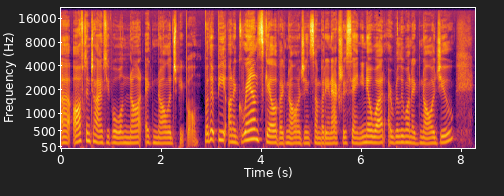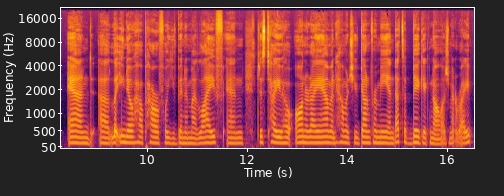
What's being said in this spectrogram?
uh, oftentimes people will not acknowledge people, whether it be on a grand scale of acknowledging somebody and actually saying, you know what, I really want to acknowledge you and uh, let you know how powerful you've been in my life and just tell you how honored I am and how much you've done for me. And that's a big acknowledgement, right?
